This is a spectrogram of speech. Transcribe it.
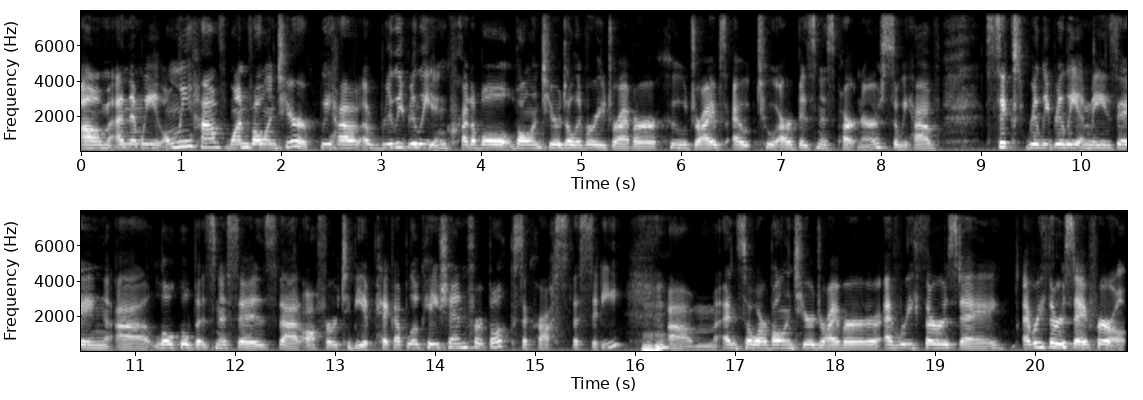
Um, and then we only have one volunteer. We have a really, really incredible volunteer delivery driver who drives out to our business partners. So we have six really, really amazing uh, local businesses that offer to be a pickup location for books across the city. Mm-hmm. Um, and so our volunteer driver every Thursday, every Thursday for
